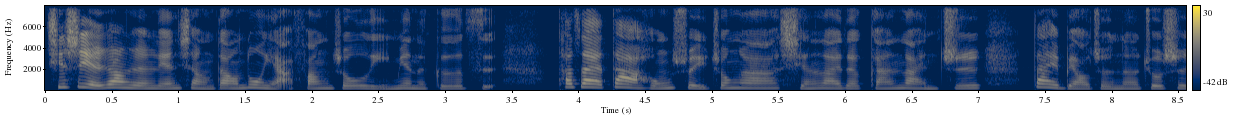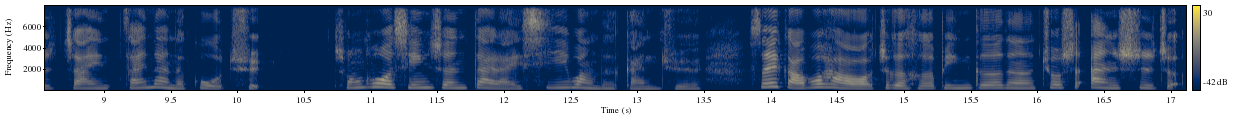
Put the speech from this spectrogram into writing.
其实也让人联想到诺亚方舟里面的鸽子。它在大洪水中啊，衔来的橄榄枝，代表着呢，就是灾灾难的过去。重获新生，带来希望的感觉，所以搞不好哦，这个和平歌呢，就是暗示着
